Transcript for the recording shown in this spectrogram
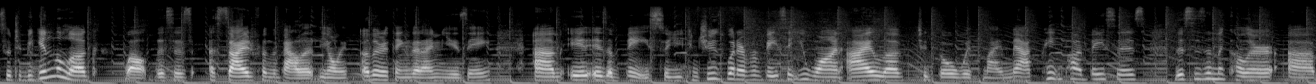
So to begin the look, well, this is aside from the palette, the only other thing that I'm using. Um, it is a base, so you can choose whatever base that you want. I love to go with my MAC Paint Pot bases. This is in the color uh,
